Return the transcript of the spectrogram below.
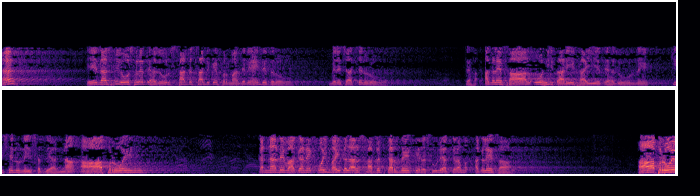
ہاں؟ یہ دس بھی اس لیے تے حضور سد سد کے فرما نے آئندے تو رو۔ میرے چاچے نو رو۔ اگلے سال وہی تاریخ آئی ہے تے حضور نے کسی نو نہیں سدیا، نہ آپ روئے کنا دے واگا نے کوئی مائی دلال ثابت کر دے کہ رسول اکرم اگلے سال آپ روئے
